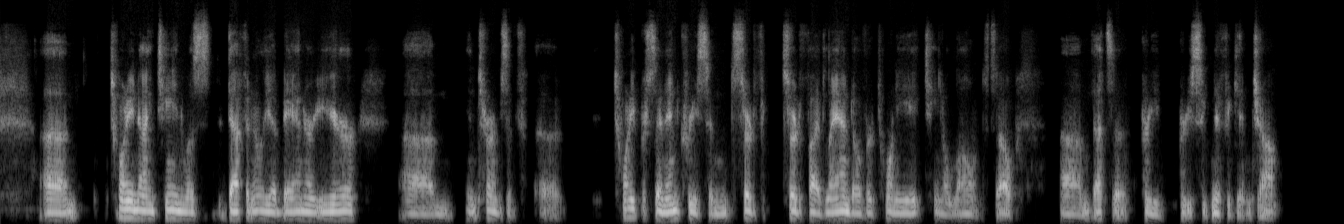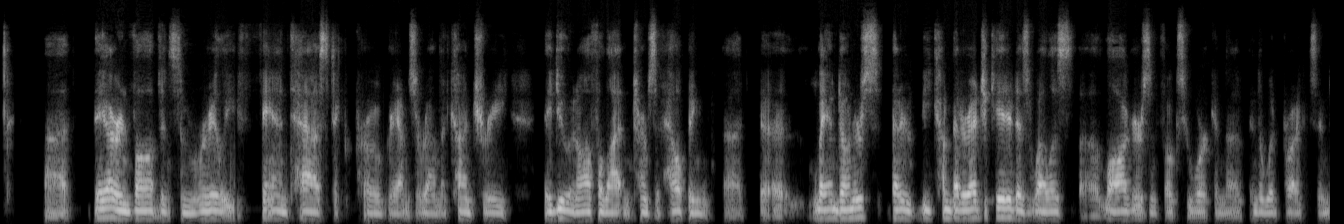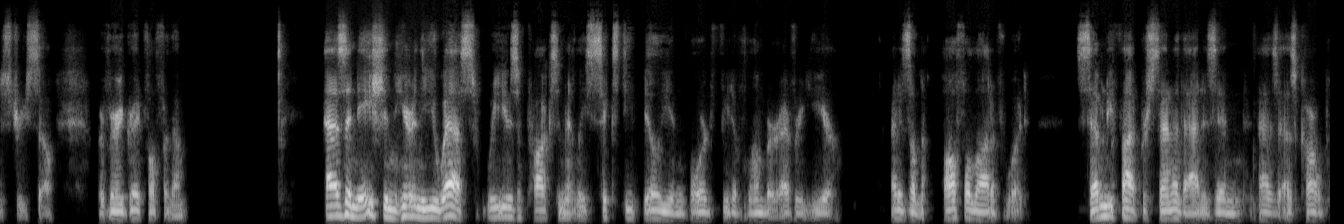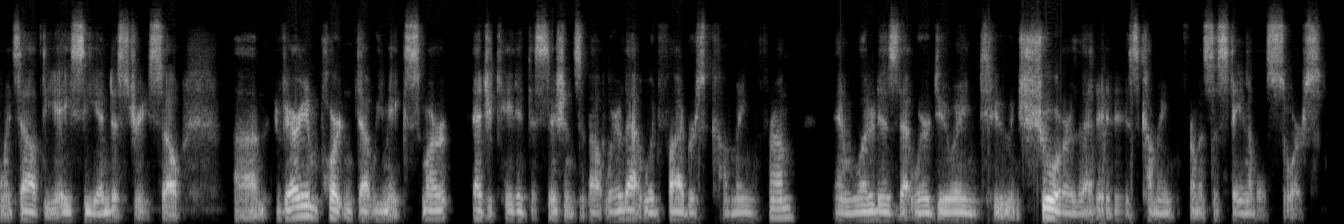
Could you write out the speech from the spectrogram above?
Um, 2019 was definitely a banner year um, in terms of uh, 20% increase in certif- certified land over 2018 alone. So um, that's a pretty pretty significant jump. Uh, they are involved in some really fantastic programs around the country. They do an awful lot in terms of helping uh, uh, landowners better become better educated, as well as uh, loggers and folks who work in the in the wood products industry. So we're very grateful for them. As a nation here in the U.S., we use approximately 60 billion board feet of lumber every year. That is an awful lot of wood. 75% of that is in, as, as Carl points out, the AC industry. So um, very important that we make smart, educated decisions about where that wood fiber is coming from and what it is that we're doing to ensure that it is coming from a sustainable source.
